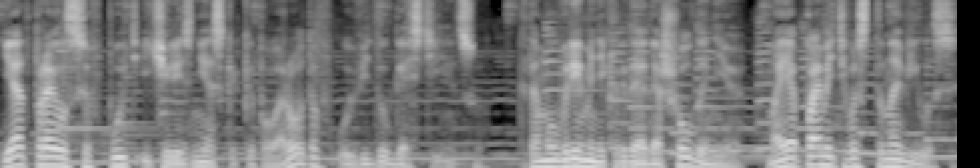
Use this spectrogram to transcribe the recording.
я отправился в путь и через несколько поворотов увидел гостиницу. К тому времени, когда я дошел до нее, моя память восстановилась.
